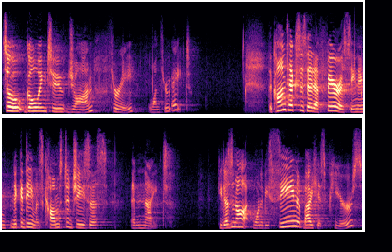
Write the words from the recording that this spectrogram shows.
So, going to John 3 1 through 8. The context is that a Pharisee named Nicodemus comes to Jesus at night. He does not want to be seen by his peers.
